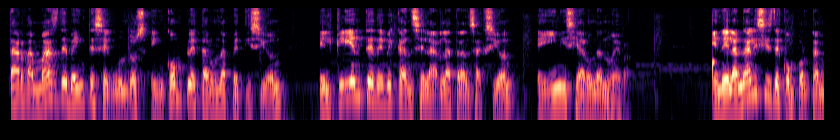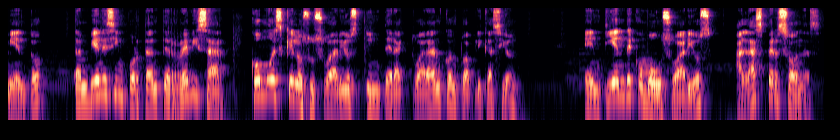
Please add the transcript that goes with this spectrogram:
tarda más de 20 segundos en completar una petición, el cliente debe cancelar la transacción e iniciar una nueva. En el análisis de comportamiento, también es importante revisar cómo es que los usuarios interactuarán con tu aplicación entiende como usuarios a las personas,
